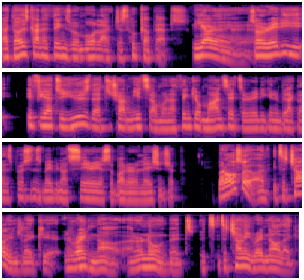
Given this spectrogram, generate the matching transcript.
Like those kind of things were more like just hookup apps. yeah, yeah, yeah, yeah. So already, if you had to use that to try and meet someone, I think your mindset's already going to be like, no, this person's maybe not serious about a relationship. But also, uh, it's a challenge. Like uh, right now, I don't know, but it's it's a challenge right now. Like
